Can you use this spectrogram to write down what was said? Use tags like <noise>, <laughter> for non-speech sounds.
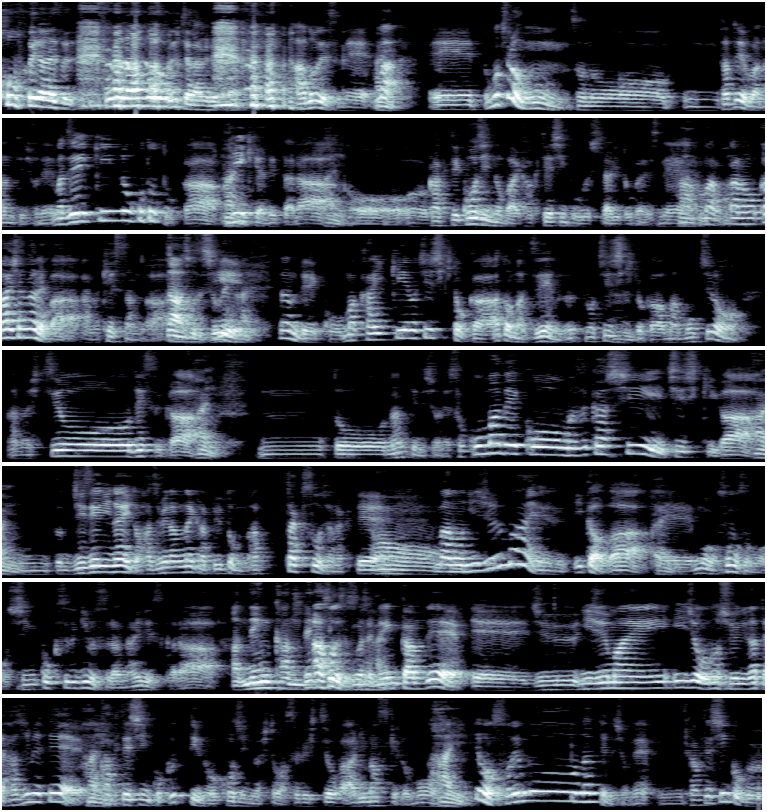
ほぼいらないです。そんな乱暴なこと言っちゃダメですから。あのですね、<laughs> はいまあ、えーっと、もちろん、その、うん例えばなんて言うんでしょうね。まあ、税金のこととか、はい利益が出たら、はいこう確定、個人の場合確定申告したりとかですね。はあまあ、あの、会社になれば、あの、決算がああ、そうですよね。しはいなんで、こう、まあ、会計の知識とか、あとはまあ、税務の知識とかは、まあ、もちろん、あの、必要ですが、はい。うーんと、なんて言うんでしょうね。そこまでこう、難しい知識が、はい事前にないと始められないかというと、全くそうじゃなくて、まあ、あの、20万円以下は、はいえーもうそもそも申告する義務すらないですから、あ、年間であ、そうです。ごめんなさい。はい年間で、えー、10 20万円以上の収入になって初めて、はい確定申告っていうのを個人の人はする必要がありますけども、はい。でもそれも、なんて言うんでしょうね。うん確定申告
